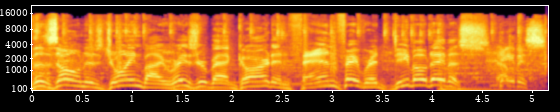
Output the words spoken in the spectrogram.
The zone is joined by Razorback guard and fan favorite Devo Davis. Davis.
